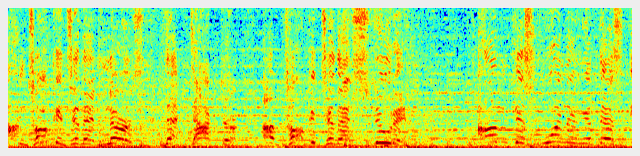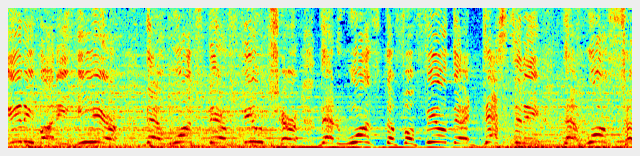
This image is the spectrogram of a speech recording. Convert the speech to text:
I'm talking to that nurse, that doctor. I'm talking to that student. I'm just wondering if there's anybody here that wants their future, that wants to fulfill their destiny, that wants to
